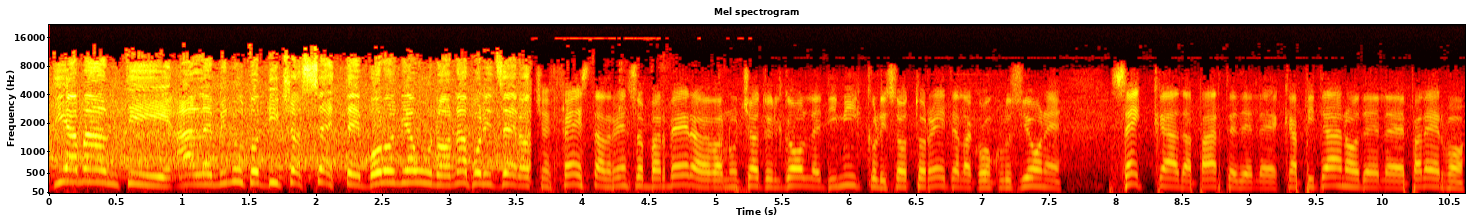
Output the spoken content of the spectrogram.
Diamanti al minuto 17, Bologna 1, Napoli 0. C'è festa, Lorenzo Barbera aveva annunciato il gol di Miccoli sotto rete alla conclusione secca da parte del capitano del Palermo.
